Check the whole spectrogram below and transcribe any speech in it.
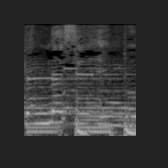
Qonni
